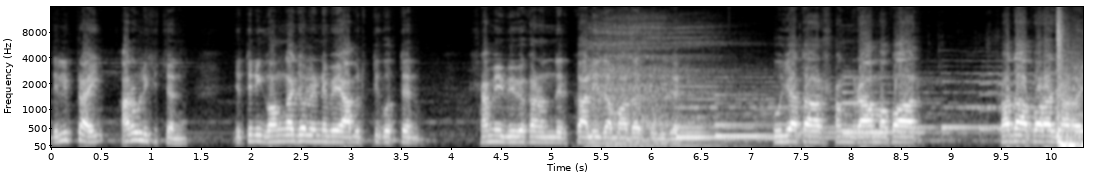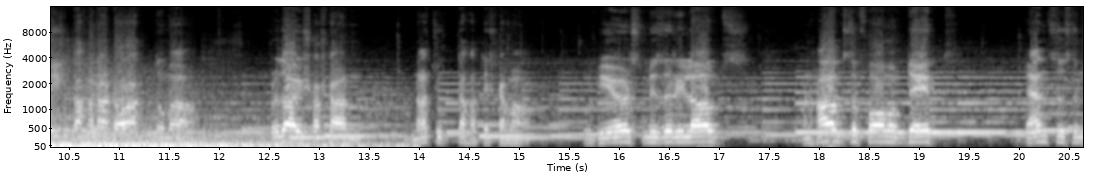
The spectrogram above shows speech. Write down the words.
দিলীপ রায় আরও লিখেছেন যে, তিনি গঙ্গা জলে নেমে আবৃত্তি করতেন স্বামী বিবেকানন্দের কালিদা মাদার কবিতাটি পূজা তার সংগ্রাম অপার, সদা পরাজয় তাহানা ডরাক্ত মা। হৃদয় শ্মশান, নাচুক তাহাতে শ্যামা। who dares misery loves and hugs the form of death dances in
